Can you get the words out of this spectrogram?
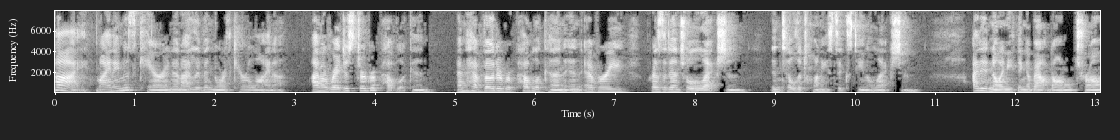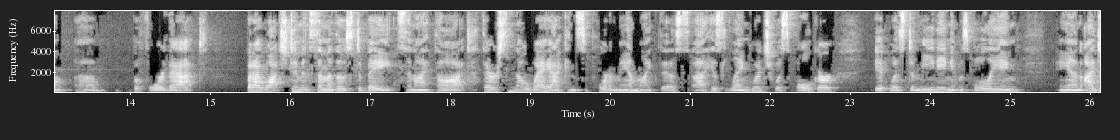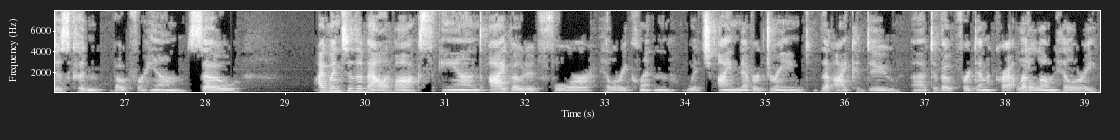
Hi, my name is Karen and I live in North Carolina. I'm a registered Republican and have voted Republican in every presidential election until the 2016 election. I didn't know anything about Donald Trump uh, before that, but I watched him in some of those debates and I thought, there's no way I can support a man like this. Uh, his language was vulgar, it was demeaning, it was bullying, and I just couldn't vote for him. So I went to the ballot box and I voted for Hillary Clinton, which I never dreamed that I could do uh, to vote for a Democrat, let alone Hillary.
